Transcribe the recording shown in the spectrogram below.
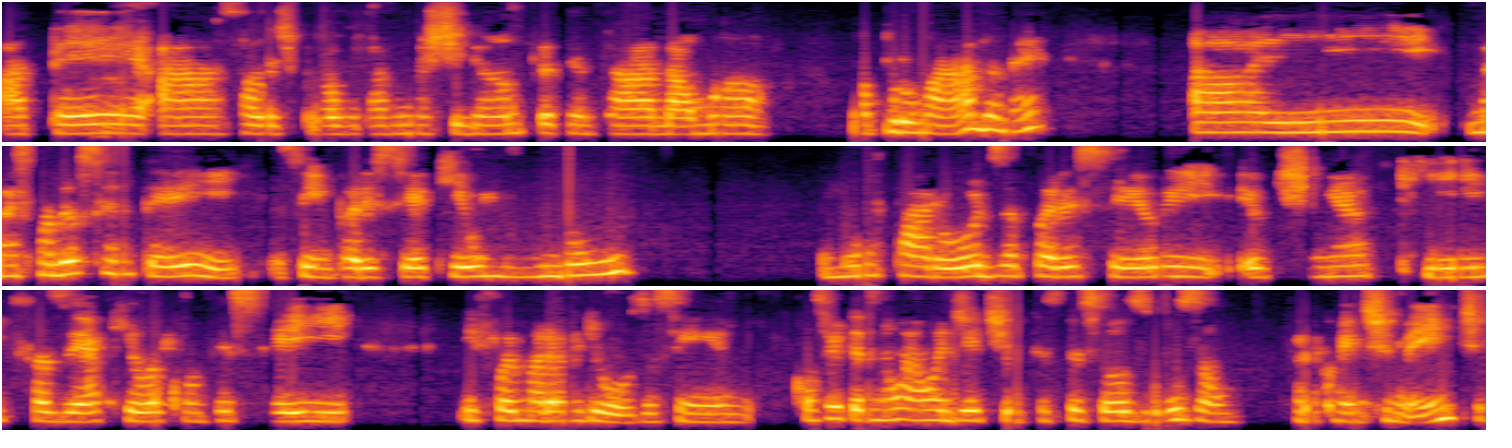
até a sala de prova, eu tava mastigando para tentar dar uma, uma prumada, né? Aí, mas quando eu sentei, assim, parecia que o mundo o mundo parou, desapareceu e eu tinha que fazer aquilo acontecer e, e foi maravilhoso. Assim, com certeza não é um adjetivo que as pessoas usam frequentemente.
